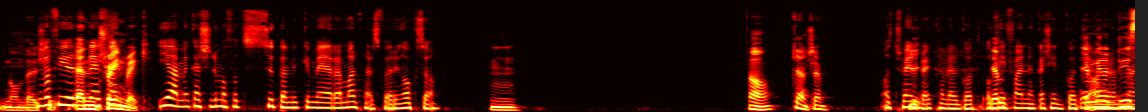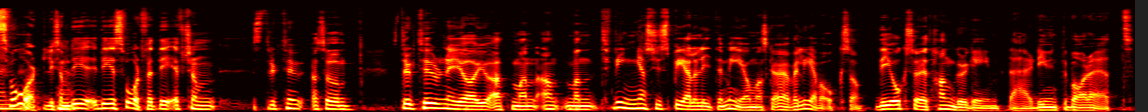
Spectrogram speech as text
någon där, en trainwreck. Ja, men kanske de har fått supermycket mer marknadsföring också. Ja, kanske. Och Trainwreck har väl gått, okej Ja, fine, han kanske inte gått till Jag menar, Iron det är Man, svårt. men- Liksom. ja. Det, det är svårt för att det, eftersom struktur, alltså, strukturerna gör ju att man, an- man tvingas ju spela lite med om man ska överleva också. Det är ju också ett hunger game det här. Det är ju inte bara ett,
